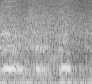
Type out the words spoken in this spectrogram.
Yeah,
